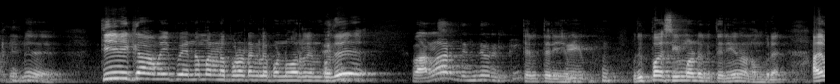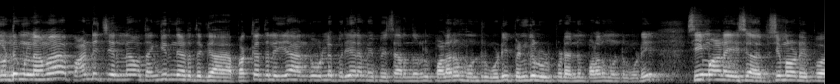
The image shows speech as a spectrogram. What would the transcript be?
அப்படின்னு திவிக அமைப்பு என்ன மாதிரியான போராட்டங்களை பண்ணுவார்கள் என்பது வரலாறு தெரிஞ்சவருக்கு தெரி தெரியும். குறிப்பாக சீமானுக்கு தெரியும் நான் நம்புகிறேன் அது மட்டும் இல்லாமல் பாண்டிச்சேரியில் அவன் தங்கியிருந்த இடத்துக்கு பக்கத்துலேயே அங்கே உள்ள பெரியார் அமைப்பை சார்ந்தவர்கள் பலரும் ஒன்று கூடி பெண்கள் உட்பட இன்னும் பலரும் ஒன்று கூடி சீமானை சீமானுடைய இப்போ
